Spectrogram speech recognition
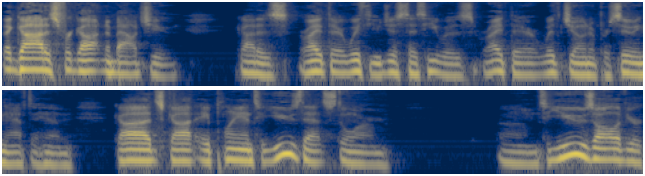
that God has forgotten about you. God is right there with you, just as he was right there with Jonah pursuing after him. God's got a plan to use that storm, um, to use all of your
